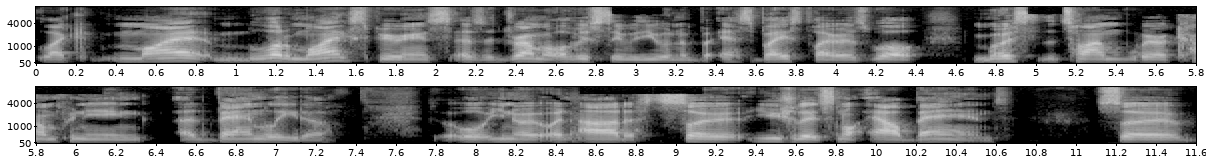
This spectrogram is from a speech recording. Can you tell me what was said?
like my a lot of my experience as a drummer, obviously with you and as a bass player as well, most of the time we're accompanying a band leader or you know an artist. So usually it's not our band. So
